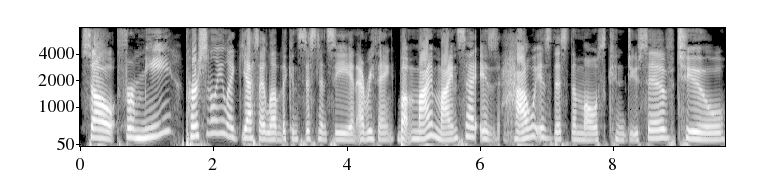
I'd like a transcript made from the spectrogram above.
So for me personally, like, yes, I love the consistency and everything, but my mindset is how is this the most conducive to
